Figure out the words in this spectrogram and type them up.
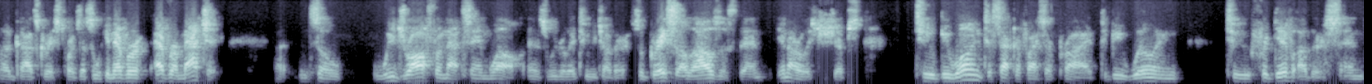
uh, God's grace towards us. We can never ever match it. Uh, and so we draw from that same well as we relate to each other. So grace allows us then in our relationships to be willing to sacrifice our pride, to be willing to forgive others, and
